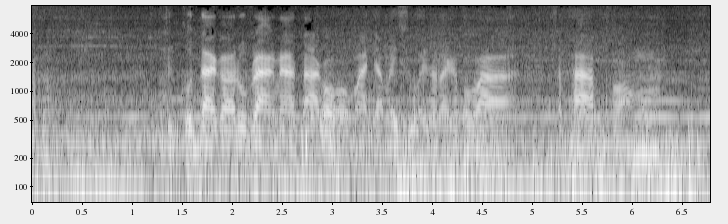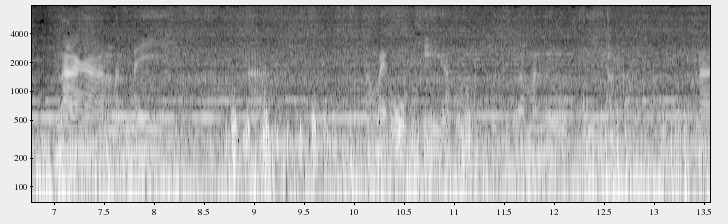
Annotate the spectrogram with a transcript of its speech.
ครับเนาะถึงขุดได้ก็รูปร่างหน้าตาก็ออกมาจะไม่สวยเท่าไหร่ครับเพราะว่าสภาพของหน้างานมันไม่ ไม่โอเคครับผมพูดถึงว่ามันไม่โอเคครับหน้า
